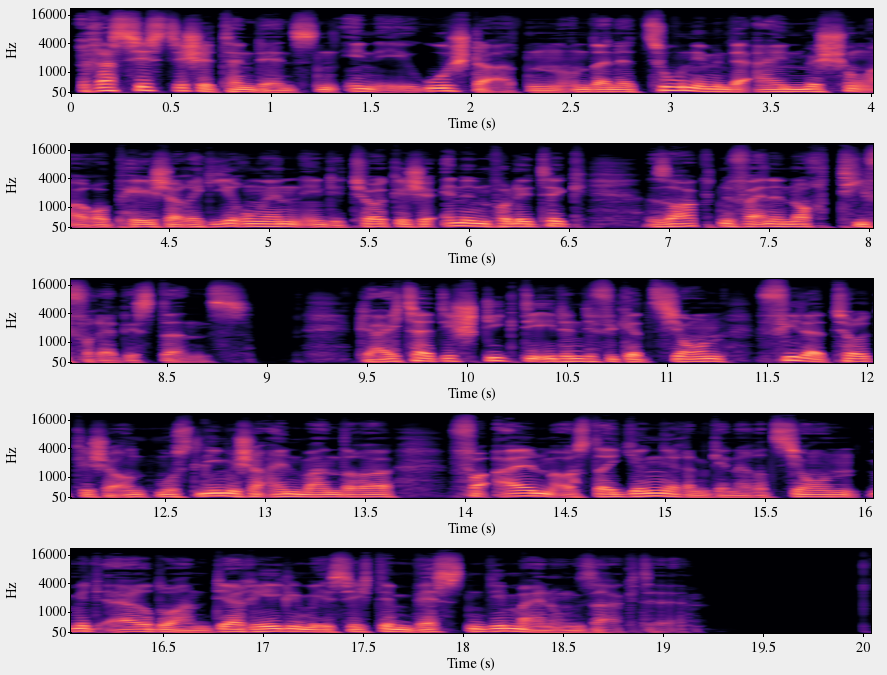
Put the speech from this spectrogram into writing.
Rassistische Tendenzen in EU-Staaten und eine zunehmende Einmischung europäischer Regierungen in die türkische Innenpolitik sorgten für eine noch tiefere Distanz. Gleichzeitig stieg die Identifikation vieler türkischer und muslimischer Einwanderer, vor allem aus der jüngeren Generation, mit Erdogan, der regelmäßig dem Westen die Meinung sagte.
